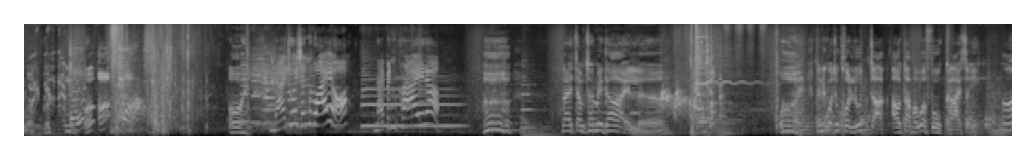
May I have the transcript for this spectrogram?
โอ้โอ้โอ้โอ้โอ้โอ้ยนายช่วยฉันไว้เหรอ นายเป็นใครนะเฮ้อนายจำฉันไม่ได้เหรอ โอ้ยฉันนึกว่าทุกคนรู้จักอัลตร้าพาวเวอร์ฟูกายซะอีก โอ้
